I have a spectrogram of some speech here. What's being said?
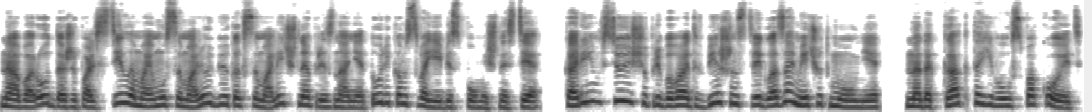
Наоборот, даже польстило моему самолюбию как самоличное признание Толиком своей беспомощности. Карим все еще пребывает в бешенстве, глаза мечут молнии. Надо как-то его успокоить.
